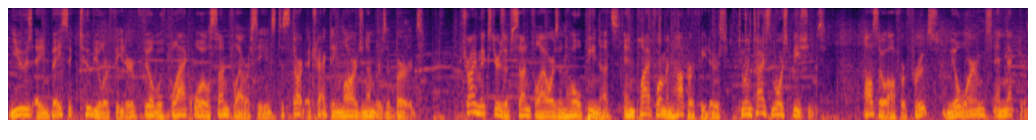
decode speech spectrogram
Use a basic tubular feeder filled with black oil sunflower seeds to start attracting large numbers of birds. Try mixtures of sunflowers and whole peanuts in platform and hopper feeders to entice more species. Also offer fruits, mealworms, and nectar.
